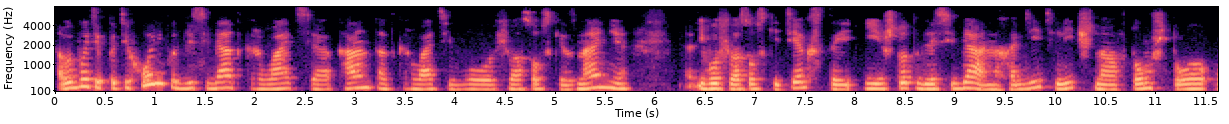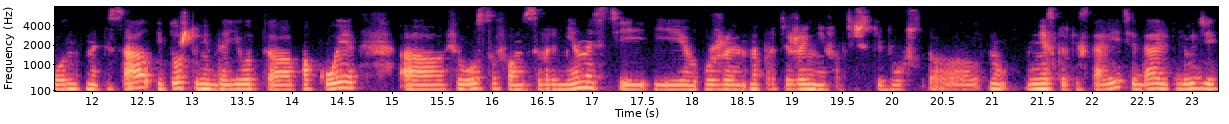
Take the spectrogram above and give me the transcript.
а вы будете потихоньку для себя открывать э, Канта, открывать его философские знания, его философские тексты и что-то для себя находить лично в том, что он написал, и то, что не дает а, покоя а, философам современности и уже на протяжении фактически двух, а, ну, нескольких столетий, да, люди,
